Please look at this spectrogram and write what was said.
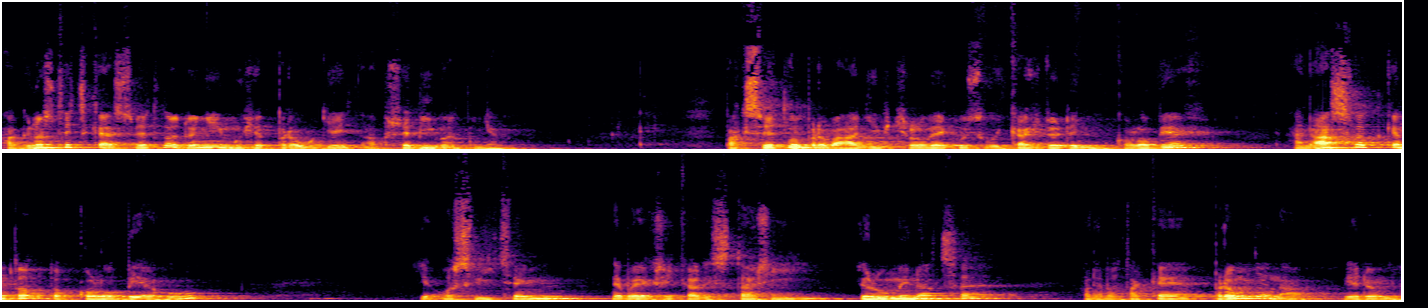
a gnostické světlo do něj může proudit a přebývat v něm. Pak světlo provádí v člověku svůj každodenní koloběh a následkem tohoto koloběhu je osvícení, nebo jak říkali staří, iluminace, nebo také proměna vědomí.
